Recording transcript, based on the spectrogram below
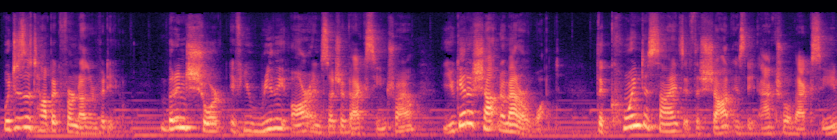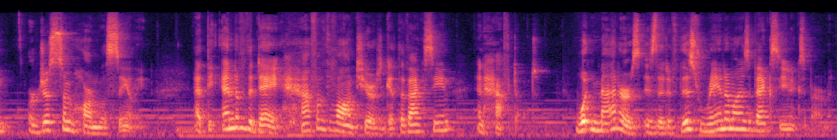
which is a topic for another video. But in short, if you really are in such a vaccine trial, you get a shot no matter what. The coin decides if the shot is the actual vaccine or just some harmless saline. At the end of the day, half of the volunteers get the vaccine and half don't. What matters is that if this randomized vaccine experiment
